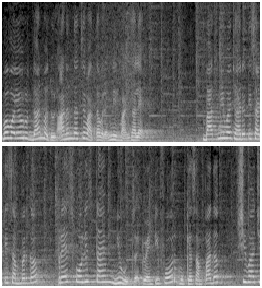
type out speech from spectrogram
व वयोवृद्धांमधून आनंदाचे वातावरण निर्माण झाले आहे. बातमी व जाहिरातीसाठी संपर्क press police time news twenty four मुख्य संपादक शिवाजी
